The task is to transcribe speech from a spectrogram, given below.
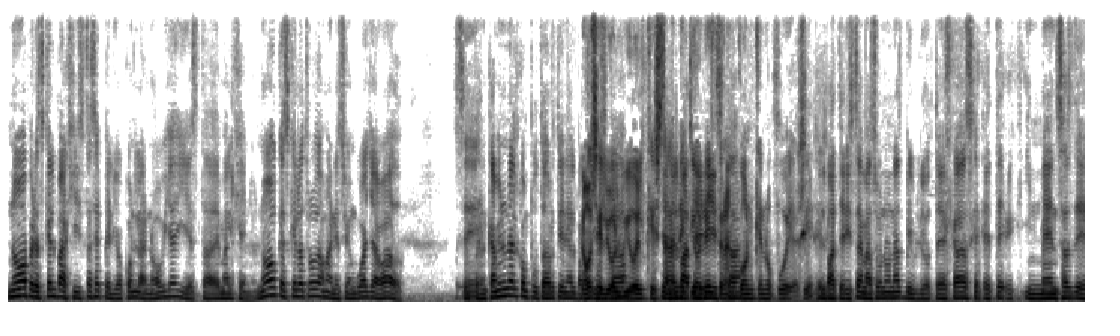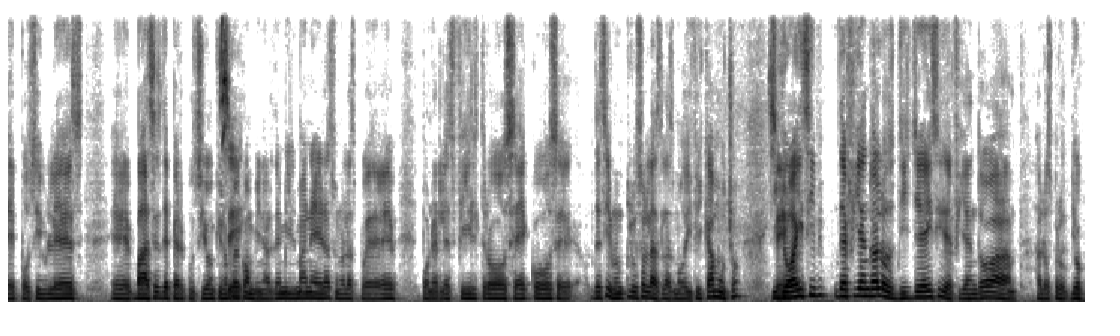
No, pero es que el bajista se peleó con la novia y está de mal genio. No, que es que el otro amaneció en Guayabado. Sí. Pero en cambio en el computador tiene al bajista. No, se le olvidó el que estaba el metido en el baterista, trancón que no puede. Sí. el baterista además son unas bibliotecas eh, inmensas de posibles eh, bases de percusión que uno puede combinar de mil maneras, uno las puede ponerles filtros, ecos, eh, es decir, uno incluso las, las modifica mucho. Y yo ahí sí defiendo a los DJs y defiendo a, a los produ- Yo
